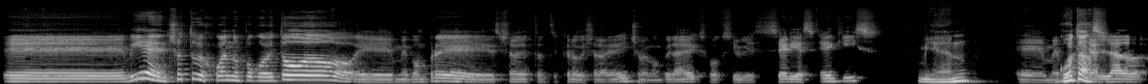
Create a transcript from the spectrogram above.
Eh, bien, yo estuve jugando un poco de todo. eh, me compré, yo esto creo que ya lo había dicho, me compré la Xbox Series X. Bien. Eh, me ¿Cuotas? pasé al lado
